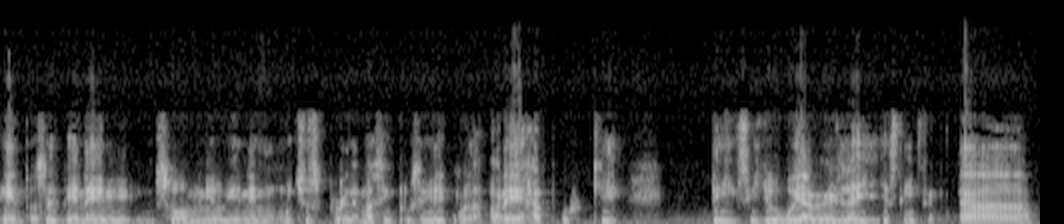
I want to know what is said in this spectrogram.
entonces viene el insomnio, vienen muchos problemas inclusive con la pareja, porque si yo voy a verla y ella está infectada,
